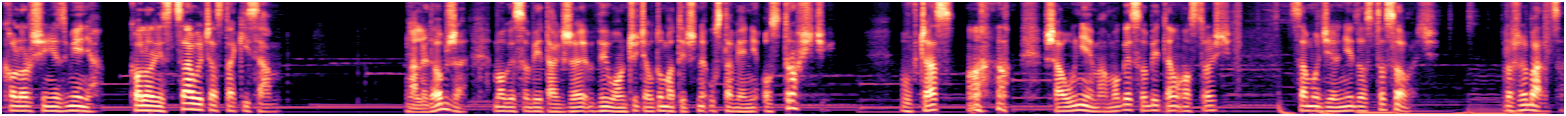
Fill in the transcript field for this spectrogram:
kolor się nie zmienia. Kolor jest cały czas taki sam. Ale dobrze, mogę sobie także wyłączyć automatyczne ustawianie ostrości. Wówczas szału nie ma, mogę sobie tę ostrość samodzielnie dostosować. Proszę bardzo.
